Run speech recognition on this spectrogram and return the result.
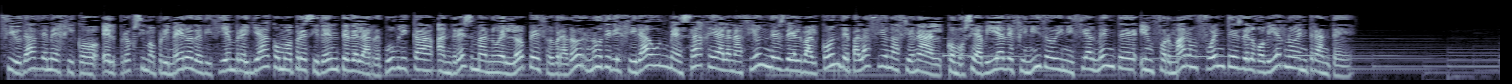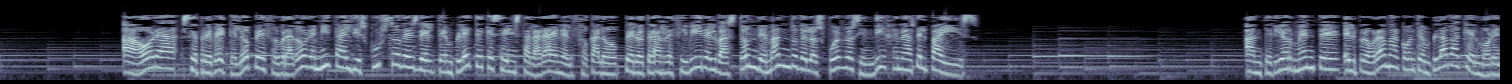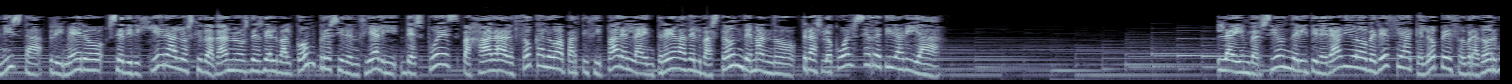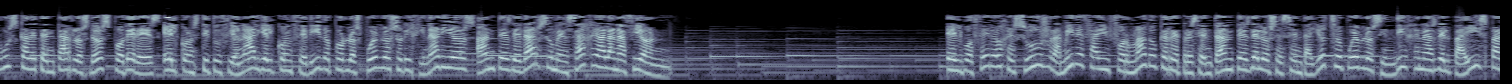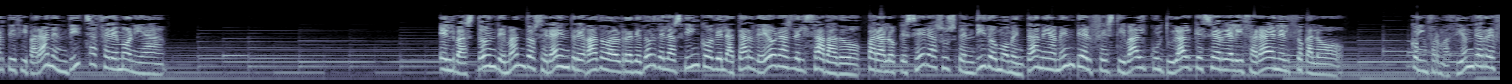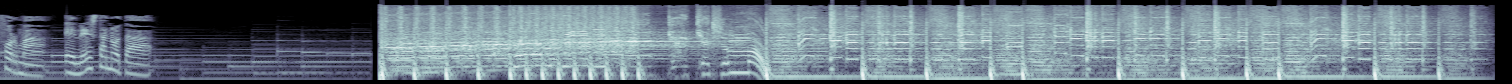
Ciudad de México, el próximo primero de diciembre ya como presidente de la República, Andrés Manuel López Obrador no dirigirá un mensaje a la nación desde el balcón de Palacio Nacional, como se había definido inicialmente, informaron fuentes del gobierno entrante. Ahora, se prevé que López Obrador emita el discurso desde el templete que se instalará en el Zócalo, pero tras recibir el bastón de mando de los pueblos indígenas del país. Anteriormente, el programa contemplaba que el morenista, primero, se dirigiera a los ciudadanos desde el balcón presidencial y, después, bajara al Zócalo a participar en la entrega del bastón de mando, tras lo cual se retiraría. La inversión del itinerario obedece a que López Obrador busca detentar los dos poderes, el constitucional y el concedido por los pueblos originarios, antes de dar su mensaje a la nación. El vocero Jesús Ramírez ha informado que representantes de los 68 pueblos indígenas del país participarán en dicha ceremonia. El bastón de mando será entregado alrededor de las 5 de la tarde horas del sábado, para lo que será suspendido momentáneamente el festival cultural que se realizará en el Zócalo. Con información de reforma. En esta nota.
